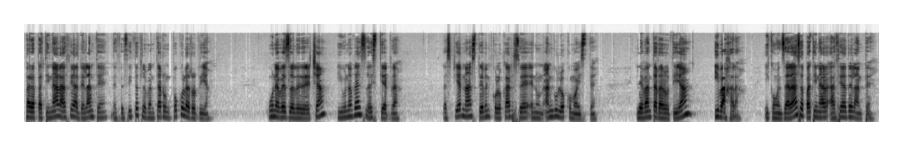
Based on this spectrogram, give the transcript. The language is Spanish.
Para patinar hacia adelante necesitas levantar un poco la rodilla. Una vez la derecha y una vez la izquierda. Las piernas deben colocarse en un ángulo como este. Levanta la rodilla y bájala y comenzarás a patinar hacia adelante.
